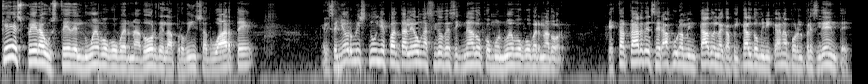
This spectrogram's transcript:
¿Qué espera usted del nuevo gobernador de la provincia Duarte? El señor Luis Núñez Pantaleón ha sido designado como nuevo gobernador. Esta tarde será juramentado en la capital dominicana por el presidente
